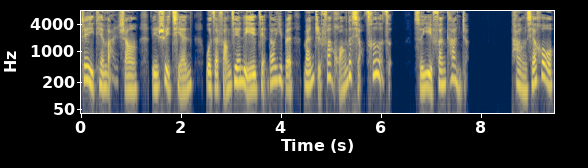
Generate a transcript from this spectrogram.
这一天晚上临睡前，我在房间里捡到一本满纸泛黄的小册子，随意翻看着。躺下后，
